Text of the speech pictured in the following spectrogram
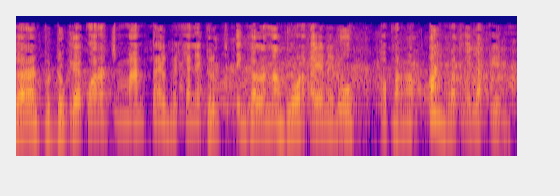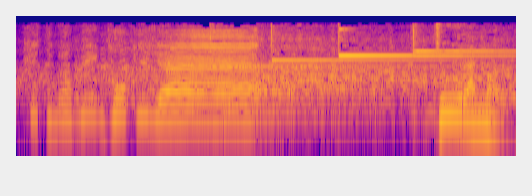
garan bedugnya kok ora cemantel, bekane gelem ketinggalan nang dhuwur kayane lho. Kebangetan buat kowe yakin. Ki dina minggu ki ya. Curanmor,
